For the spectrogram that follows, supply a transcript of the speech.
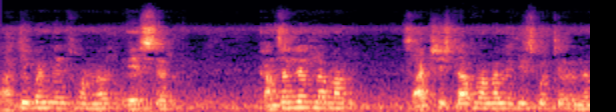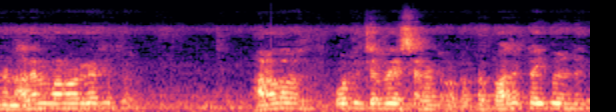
పార్టీ పని చేయించుకుంటున్నారు వేసారు కన్సల్టెంట్లు అన్నారు సాక్షి స్టాఫ్ అందరినీ తీసుకొచ్చారు. నిన్న నారాయణ మనోహర్ గారు చెప్పారు. ఆరు వందల కోట్లు చిల్లర వేస్తారంట ఒక పెద్ద ప్రాజెక్ట్ అయిపోయి ఉండేది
